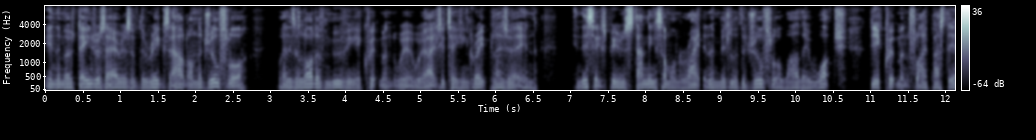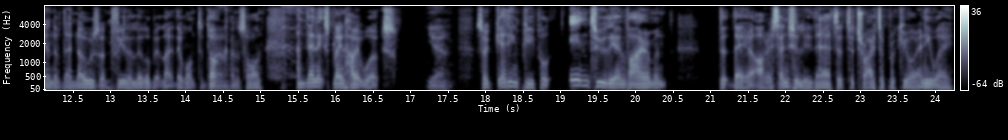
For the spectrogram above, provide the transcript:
In the most dangerous areas of the rigs out on the drill floor, where there's a lot of moving equipment, we're, we're actually taking great pleasure in in this experience standing someone right in the middle of the drill floor while they watch the equipment fly past the end of their nose and feel a little bit like they want to duck Wow. and so on and then explain how it works Yeah. so getting people into the environment that they are essentially there to, to try to procure anyway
